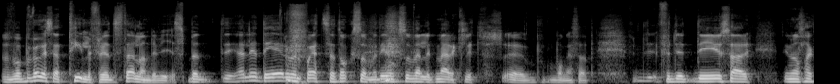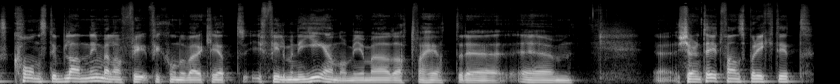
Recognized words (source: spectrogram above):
vad behöver jag säga tillfredsställande vis. Men det, eller det är det väl på ett sätt också, men det är också väldigt märkligt eh, på många sätt. För det, det, är ju så här, det är någon slags konstig blandning mellan fiktion och verklighet i filmen igenom i och med att, vad heter det, ehm, eh, Sharon Tate fanns på riktigt,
